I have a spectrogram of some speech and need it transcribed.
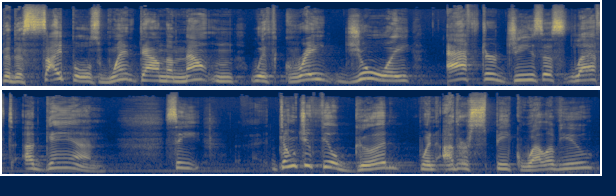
the disciples went down the mountain with great joy after Jesus left again. See, don't you feel good when others speak well of you?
